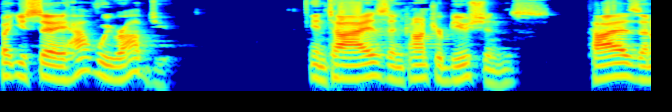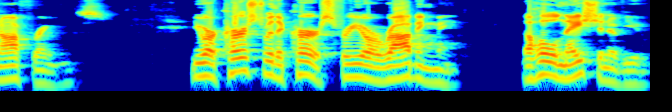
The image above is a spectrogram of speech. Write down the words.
But you say, How have we robbed you? In tithes and contributions, tithes and offerings. You are cursed with a curse, for you are robbing me, the whole nation of you.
